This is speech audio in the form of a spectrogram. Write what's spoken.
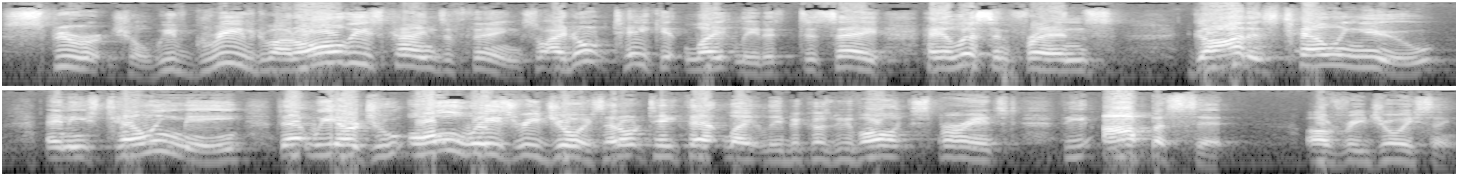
spiritual. We've grieved about all these kinds of things. So I don't take it lightly to, to say, hey, listen, friends, God is telling you and He's telling me that we are to always rejoice. I don't take that lightly because we've all experienced the opposite of rejoicing.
